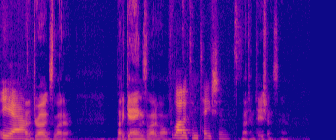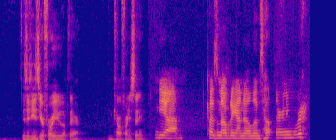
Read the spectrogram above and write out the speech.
Yeah. A lot of drugs, a lot of a lot of gangs, a lot of all, a lot of temptations. a lot of temptations. Yeah. Is it easier for you up there in California City? Yeah, because nobody I know lives out there anymore.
